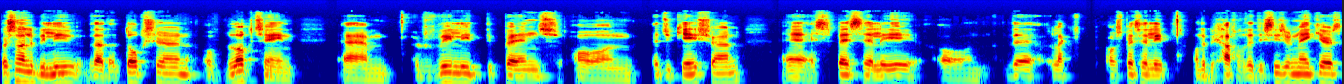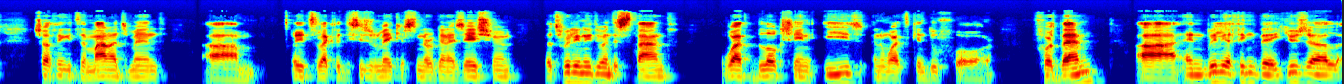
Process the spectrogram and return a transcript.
personally believe that adoption of blockchain um, really depends on education, uh, especially on the like, especially on the behalf of the decision makers. So I think it's the management, um, it's like the decision makers in the organization that really need to understand what blockchain is and what it can do for for them. Uh, and really, I think the usual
